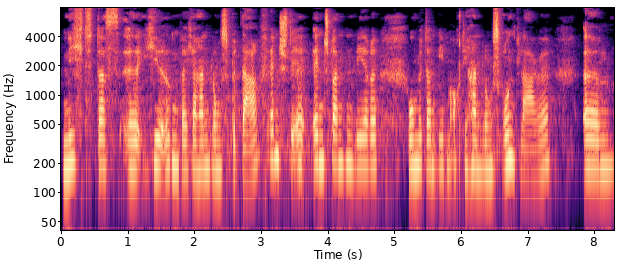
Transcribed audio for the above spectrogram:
nicht, dass äh, hier irgendwelcher Handlungsbedarf entst entstanden wäre, womit dann eben auch die Handlungsgrundlage ähm,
